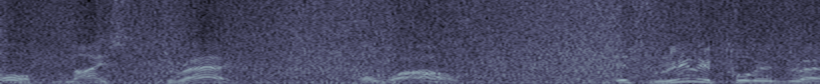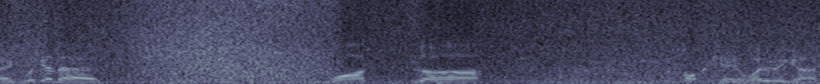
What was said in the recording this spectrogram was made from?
Oh, nice drag. Oh, wow. It's really pulling drag. Look at that. What the? Okay, what do we got?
